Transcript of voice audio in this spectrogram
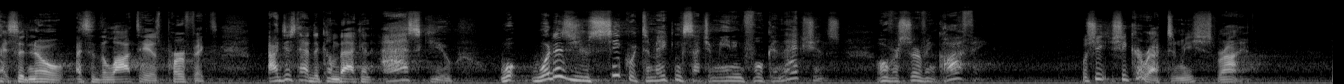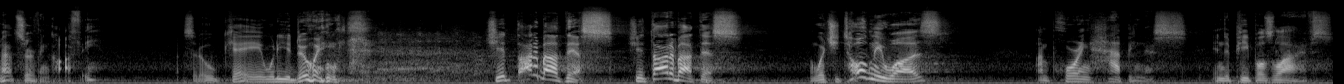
I said, No. I said, The latte is perfect. I just had to come back and ask you, what, what is your secret to making such meaningful connections over serving coffee? Well, she, she corrected me. She's Ryan, Not serving coffee. I said, Okay, what are you doing? she had thought about this. She had thought about this. And what she told me was, I'm pouring happiness into people's lives.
